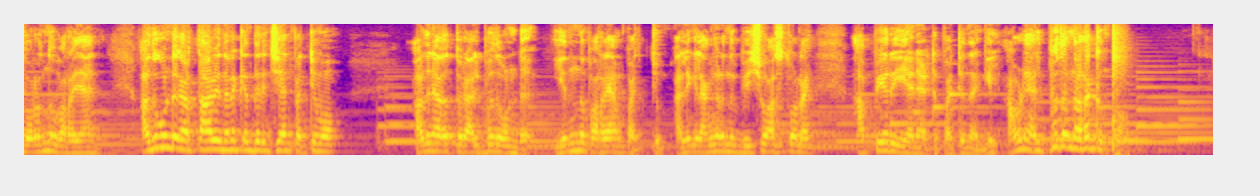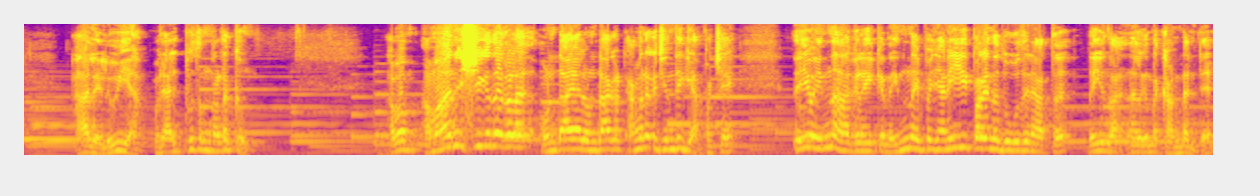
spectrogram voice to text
തുറന്നു പറയാൻ. അതുകൊണ്ട് കർത്താവെ നിനക്ക് എന്തെങ്കിലും ചെയ്യാൻ പറ്റുമോ? അതിനകത്തൊരു അത്ഭുതമുണ്ട്. എന്ന് പറയാൻ പറ്റും. അല്ലെങ്കിൽ അങ്ങനെ ഒന്ന് വിശ്വാസത്തോടെ അപ്പിയർ ചെയ്യാനായിട്ട് പറ്റുന്നെങ്കിൽ അവിടെ അത്ഭുതം നടക്കും. ആ ലലൂയ ഒരു അത്ഭുതം നടക്കും. അപ്പം അമാനുഷികതകൾ ഉണ്ടായാൽ ഉണ്ടാകട്ടെ അങ്ങനെയൊക്കെ ചിന്തിക്കാം. പക്ഷേ ദൈവം ഇന്ന് ആഗ്രഹിക്കുന്ന ഇന്ന് ഇപ്പം ഞാൻ ഈ പറയുന്ന ദൂതിനകത്ത് ദൈവം നൽകുന്ന കണ്ടന്റ്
